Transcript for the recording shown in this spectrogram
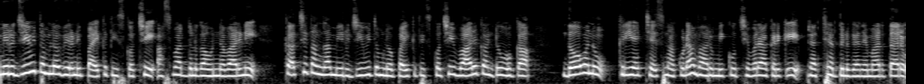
మీరు జీవితంలో వీరిని పైకి తీసుకొచ్చి అస్వార్థులుగా ఉన్న వారిని ఖచ్చితంగా మీరు జీవితంలో పైకి తీసుకొచ్చి వారికంటూ ఒక దోవను క్రియేట్ చేసినా కూడా వారు మీకు చివరాఖరికి ప్రత్యర్థులుగానే మారుతారు.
